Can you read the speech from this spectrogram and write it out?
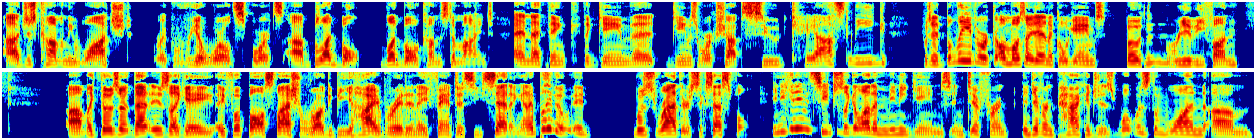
uh just commonly watched like real world sports. Uh, Blood Bowl. Blood Bowl comes to mind. And I think the game that Games Workshop sued Chaos League, which I believe were almost identical games, both Mhm. really fun. Um, like those are, that is like a, a football slash rugby hybrid in a fantasy setting. And I believe it, it was rather successful. And you can even see just like a lot of mini games in different, in different packages. What was the one, um,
